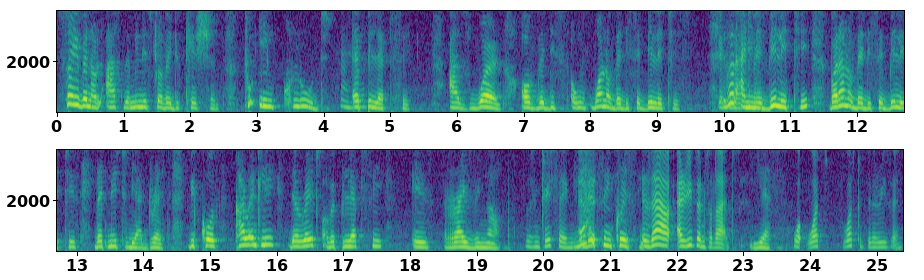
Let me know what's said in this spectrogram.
So even I'll ask the Ministry of Education to include mm -hmm. epilepsy as one of the dis- of one of the disabilities. Exactly. It's not an inability, but one of the disabilities that need to be addressed because currently the rate of epilepsy is rising up. It's increasing. Yeah, and it's increasing. is there a reason for that? yes, What, what, what could be the reason?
